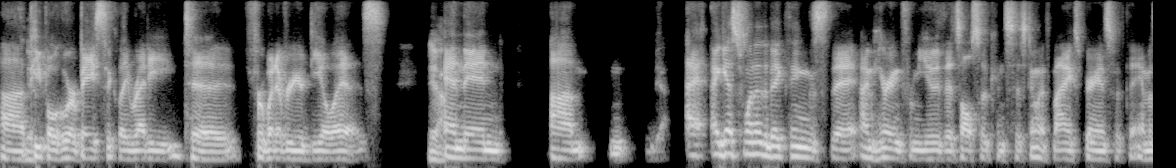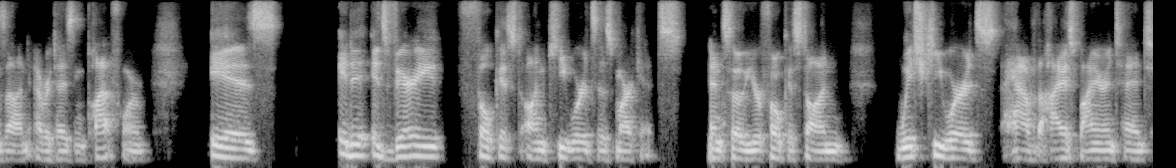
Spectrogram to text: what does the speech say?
uh, Yeah. people who are basically ready to for whatever your deal is. Yeah. And then um, I, I guess one of the big things that I'm hearing from you that's also consistent with my experience with the Amazon advertising platform is it it's very focused on keywords as markets. And so you're focused on which keywords have the highest buyer intent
